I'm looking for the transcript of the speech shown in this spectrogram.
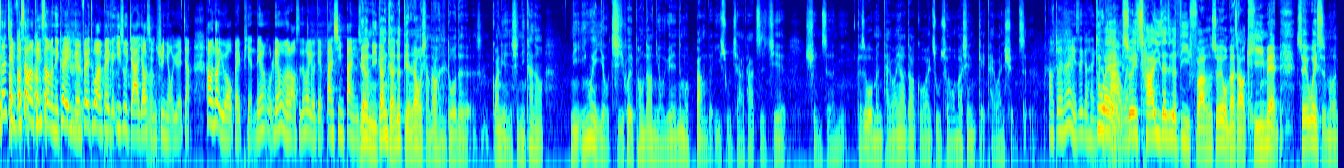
申请不上了，凭什么你可以免费突然被一个艺术家邀请去纽约？这样他们都以为我被骗，连连我们的老师都会有点半信半疑。没有，你刚刚讲一个点让我想到很多的关联性。你看哦，你因为有机会碰到纽约那么棒的艺术家，他直接选择你。可是我们台湾要到国外驻村，我们要先给台湾选择。哦，对，那也是一个很可怕的所以差异在这个地方，所以我们要找到 key man。所以为什么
